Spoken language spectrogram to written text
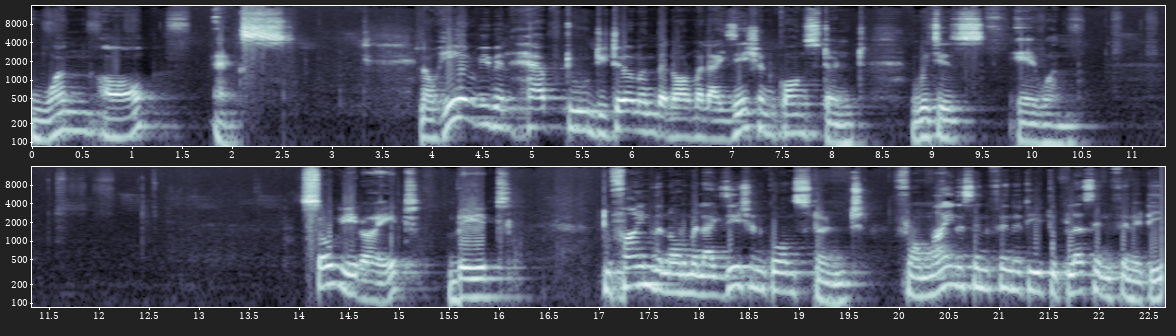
1 of x. Now here we will have to determine the normalization constant which is a1. So we write that to find the normalization constant from minus infinity to plus infinity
